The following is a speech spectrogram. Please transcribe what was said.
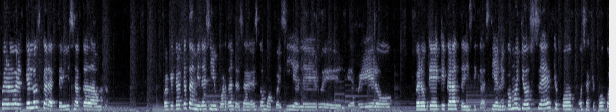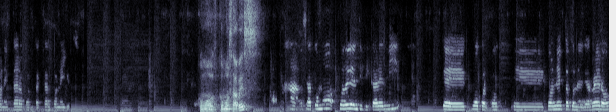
Pero a ver, ¿qué los caracteriza a cada uno? Porque creo que también es importante, o sea, es como pues sí, el héroe, el guerrero, pero ¿qué, qué características tiene? ¿Cómo yo sé que puedo, o sea, que puedo conectar o contactar con ellos? ¿Cómo, cómo sabes? Ajá, o sea, ¿cómo puedo identificar en mí que, conecto con el guerrero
